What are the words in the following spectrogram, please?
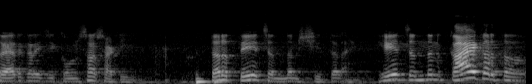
तयार करायची कंसासाठी. तर ते चंदन शीतल आहे. हे चंदन काय करतं?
